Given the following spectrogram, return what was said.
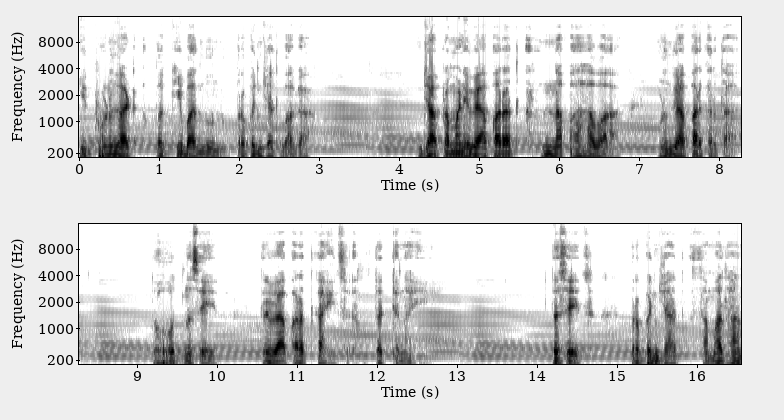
ही खुणगाट पक्की बांधून प्रपंचात वागा. ज्याप्रमाणे व्यापारात नफा हवा म्हणून व्यापार करतात तो होत नसेल तर व्यापारात काहीच तथ्य नाही. तसेच प्रपंचात समाधान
